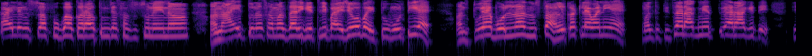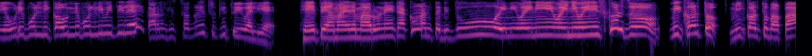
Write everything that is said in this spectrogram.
काय नुसता फुगा करावं तुमच्या सासू सुनेनं आणि आई तुला समजदारी घेतली पाहिजे हो बाई तू मोठी आहे. आणि तुया बोलणं नुसतं हलकटल्यावानी आहे. मला तिचा राग नाही तुझ्या राग येते. एवढी बोलली काऊन नाही बोलली मी तिले? कारण की सगळी चुकी तुझी वाली आहे. हे त्या मायने मारू नाही टाकून तरी तू वहिनी वहिनी वहिनी वहिनीच करजो. मी करतो मी करतो बापा.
